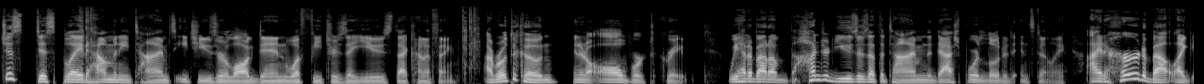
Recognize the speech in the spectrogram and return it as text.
just displayed how many times each user logged in, what features they used, that kind of thing. I wrote the code and it all worked great. We had about a 100 users at the time and the dashboard loaded instantly. I'd heard about like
